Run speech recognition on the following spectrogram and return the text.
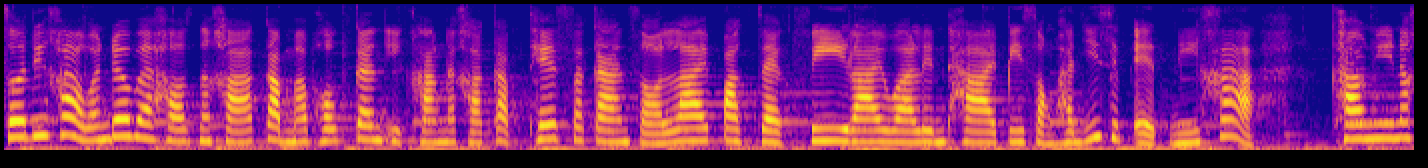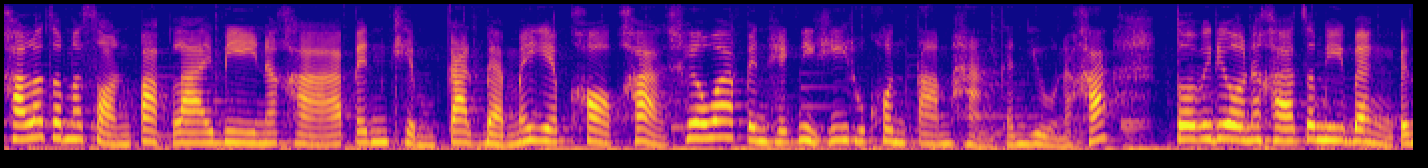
สวัสดีค่ะ Wonder Warehouse นะคะ กลับมาพบกันอีกครั้งนะคะ กับเทศกาลสอนลายปักแจกฟรีลายวาเลนไทน์ปี 2021 นี้ค่ะ คราวนี้นะคะเราจะมาสอนปักลาย B นะคะ เป็นเข็มกัดแบบไม่เย็บขอบค่ะ เชื่อว่าเป็นเทคนิคที่ทุกคนตามหากันอยู่นะคะ ตัววิดีโอนะคะจะมีแบ่งเป็น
